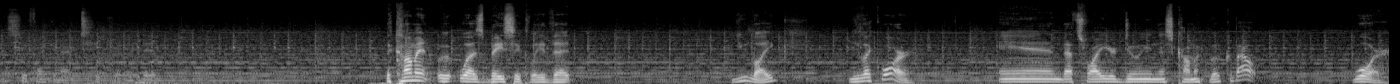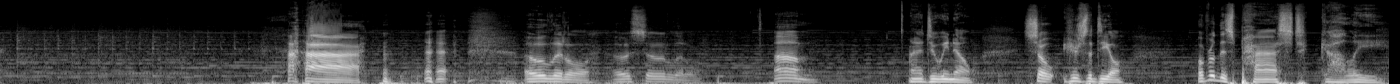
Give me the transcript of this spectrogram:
let's see if I can articulate it. The comment was basically that you like you like war, and that's why you're doing this comic book about war. Ha ha! oh little, oh so little. Um, uh, do we know? So here's the deal. Over this past golly,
